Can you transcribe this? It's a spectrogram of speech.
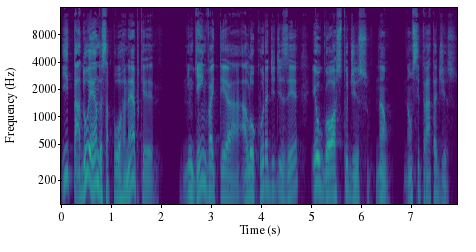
E tá doendo essa porra, né? Porque ninguém vai ter a, a loucura de dizer eu gosto disso. Não, não se trata disso.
